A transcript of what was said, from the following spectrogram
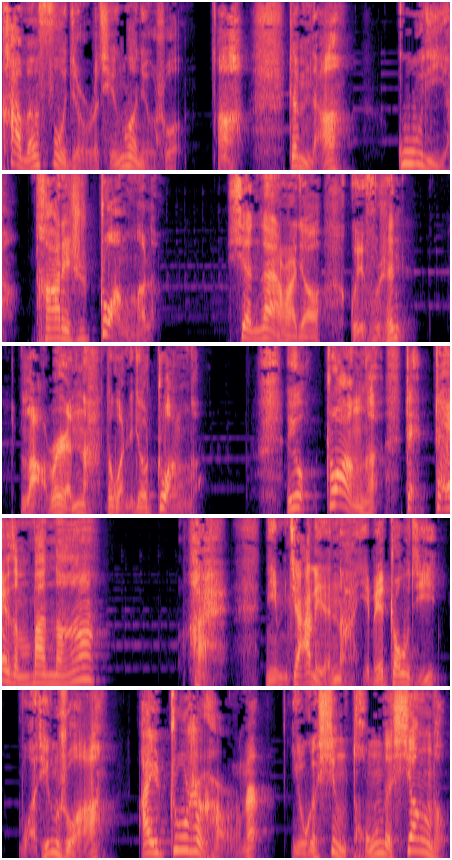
看完富九的情况，就说啊，这么的啊，估计呀，他这是撞上了，现在话叫鬼附身，老辈人呐都管这叫撞个。哎呦，撞个，这这怎么办呢？啊？嗨，你们家里人呐也别着急。我听说啊，挨朱市口那儿有个姓童的乡头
